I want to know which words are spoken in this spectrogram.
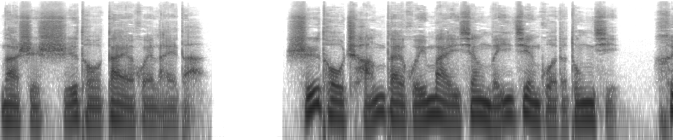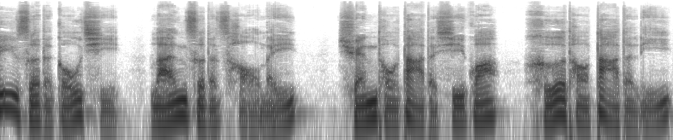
那是石头带回来的。石头常带回麦香没见过的东西：黑色的枸杞、蓝色的草莓、拳头大的西瓜、核桃大的梨，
